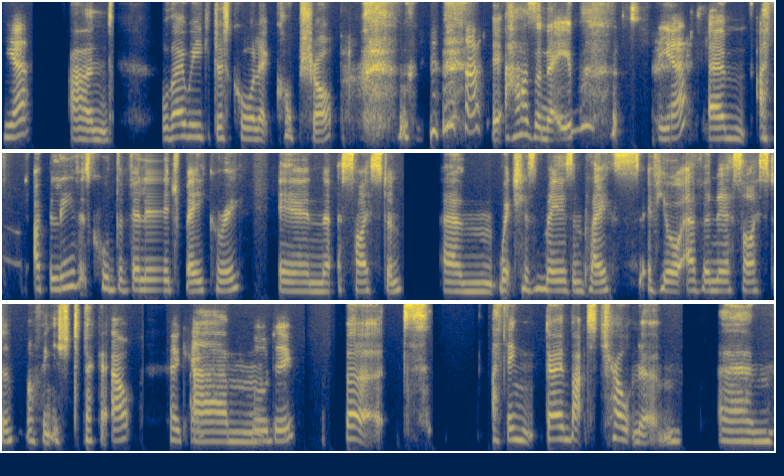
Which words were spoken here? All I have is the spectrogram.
Yeah. and although we just call it Cob Shop, it has a name. yes. Um, I, th- I believe it's called the Village Bakery in Syston, um, which is an amazing place. If you're ever near Syston, I think you should check it out. Okay. Um, will do. but I think going back to Cheltenham, um,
